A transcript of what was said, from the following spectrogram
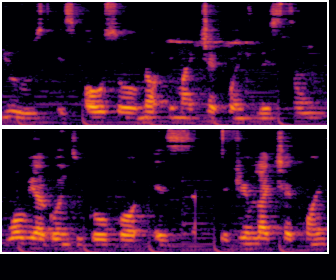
used is also not in my checkpoint list. So what we are going to go for is the Dreamlike checkpoint.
